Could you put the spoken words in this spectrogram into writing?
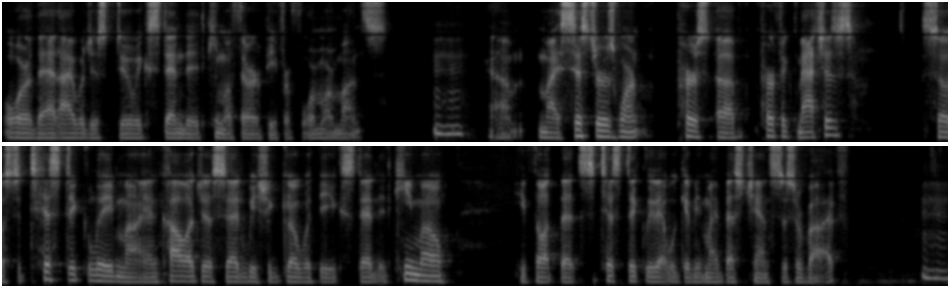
or that I would just do extended chemotherapy for four more months. Mm-hmm. Um, my sisters weren't pers- uh, perfect matches. So statistically, my oncologist said we should go with the extended chemo. He thought that statistically that would give me my best chance to survive. Mm-hmm.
